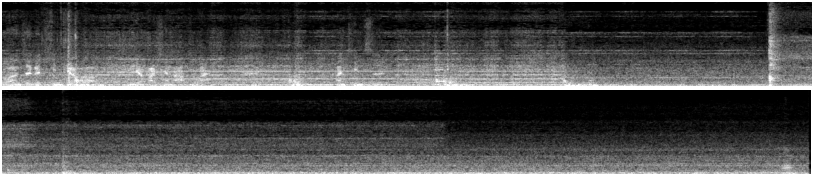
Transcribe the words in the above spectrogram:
说完这个停标啊，直接把线拿出来，按停止。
